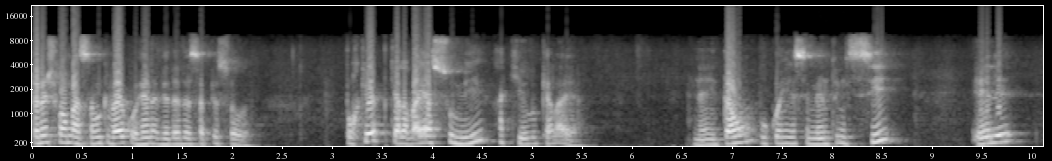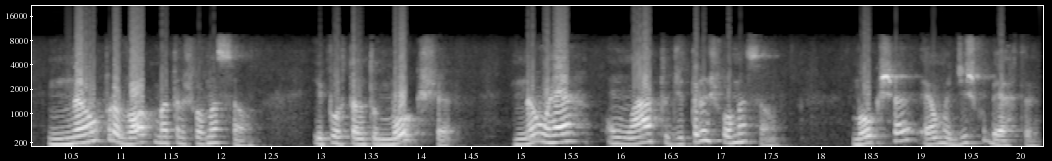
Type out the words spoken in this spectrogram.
transformação que vai ocorrer na vida dessa pessoa. Por quê? Porque ela vai assumir aquilo que ela é. Né? Então, o conhecimento em si, ele não provoca uma transformação. E, portanto, moksha não é um ato de transformação. Moksha é uma descoberta,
